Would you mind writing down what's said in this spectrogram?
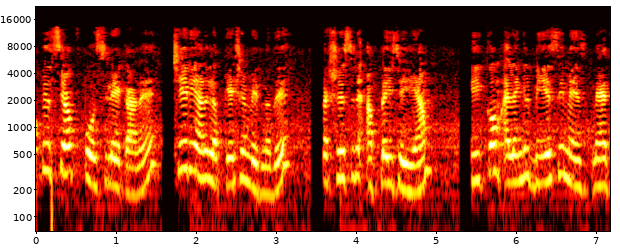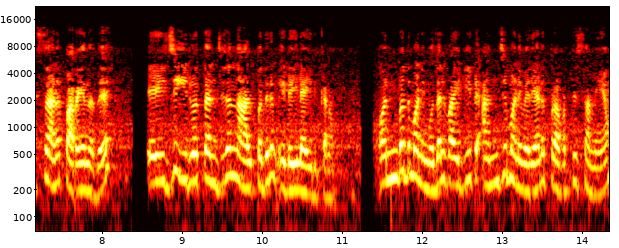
ഓഫീസ് സ്റ്റോക്ക് പോസ്റ്റിലേക്കാണ് ശരിയാണ് ലൊക്കേഷൻ വരുന്നത്. ഫ്രഷേഴ്സിന് അപ്ലൈ ചെയ്യാം. ബികോം അല്ലെങ്കിൽ ബി എസ് സി മാത്സ് ആണ് പറയുന്നത്. ഏജ് ഇരുപത്തിയഞ്ചിനും നാൽപ്പതിനും ഇടയിലായിരിക്കണം. ഒൻപത് മണി മുതൽ വൈകിട്ട് അഞ്ച് മണി വരെയാണ് പ്രവൃത്തി സമയം.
